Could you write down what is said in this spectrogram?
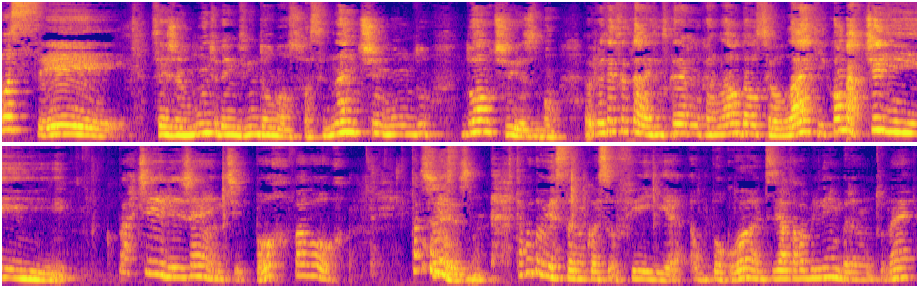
Você! Seja muito bem-vindo ao nosso fascinante mundo do autismo. Você está aí, se inscreve no canal, dá o seu like e compartilhe! Compartilhe, gente, por favor. Tava Isso mesmo. Estava conversando com a Sofia um pouco antes e ela estava me lembrando, né,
